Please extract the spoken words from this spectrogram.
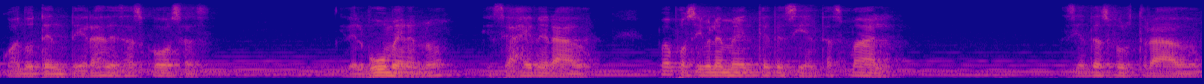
Cuando te enteras de esas cosas y del boomerang ¿no? que se ha generado, pues posiblemente te sientas mal, te sientas frustrado,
